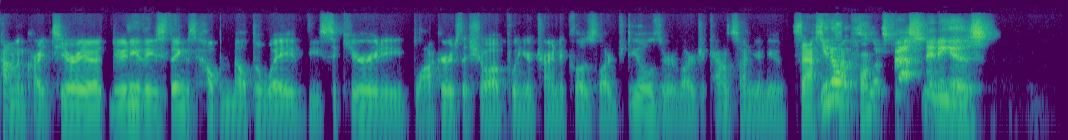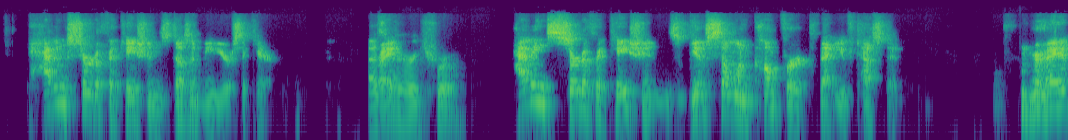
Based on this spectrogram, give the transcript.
common criteria, do any of these things help melt away the security blockers that show up when you're trying to close large deals or large accounts on your new SaaS you know platform? What's, fascinating is having certifications doesn't mean you're secure. That's right? very true. Having certifications gives someone comfort that you've tested. right?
